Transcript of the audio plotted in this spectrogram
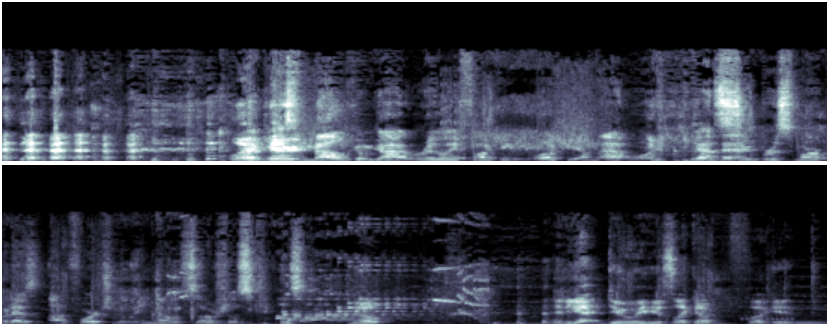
I like guess they're Malcolm got really fucking lucky on that one. He got super smart, but has unfortunately no social skills. nope. And you got Dewey, who's like a fucking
